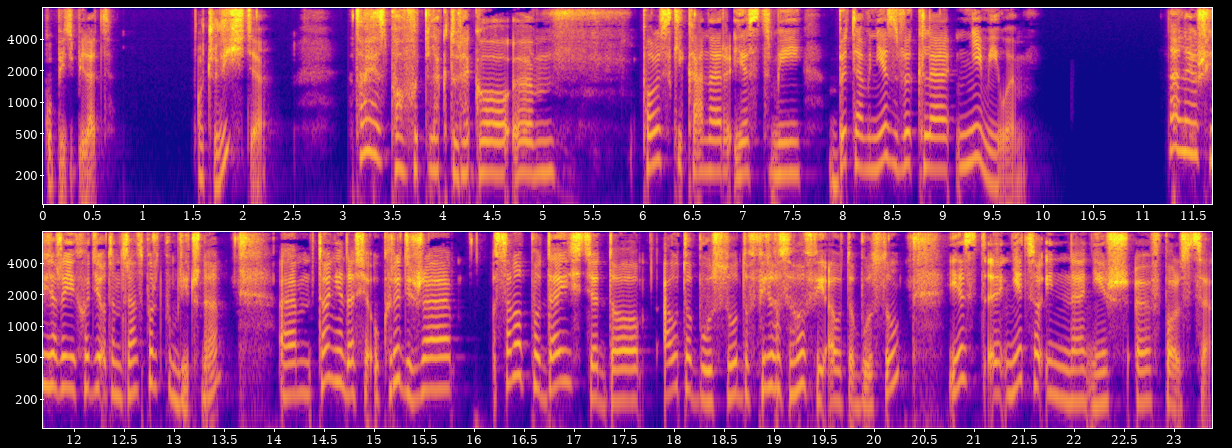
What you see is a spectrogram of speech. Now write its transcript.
kupić bilet. Oczywiście. To jest powód, dla którego um, polski kanar jest mi bytem niezwykle niemiłym. No ale już jeżeli chodzi o ten transport publiczny, to nie da się ukryć, że samo podejście do autobusu, do filozofii autobusu jest e, nieco inne niż e, w Polsce.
